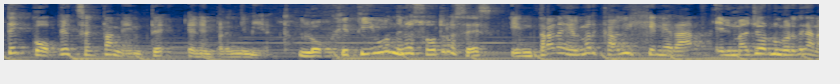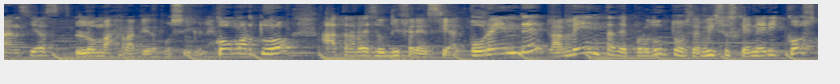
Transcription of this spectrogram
te copia exactamente el emprendimiento. Lo objetivo de nosotros es entrar en el mercado y generar el mayor número de ganancias lo más rápido posible. ¿Cómo Arturo? A través de un diferencial. Por ende, la venta de productos o servicios genéricos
